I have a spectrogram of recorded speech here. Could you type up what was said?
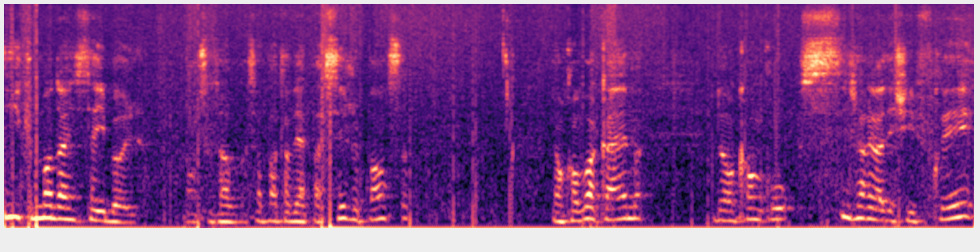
uniquement dans Instable. Donc ça, ça pas tarder à passer je pense. Donc on voit quand même. Donc en gros, si j'arrive à déchiffrer,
